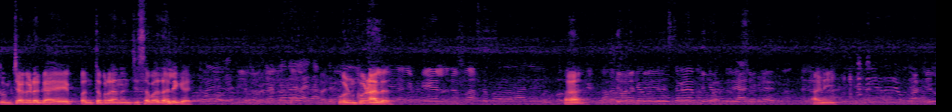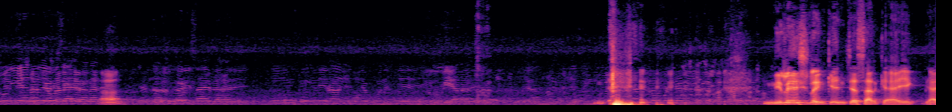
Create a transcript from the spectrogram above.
तुमच्याकडं काय पंतप्रधानांची सभा झाली काय? कोण कोण आलं? हा? आणि निलेश लंकेंच्या सारख्या एक त्या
